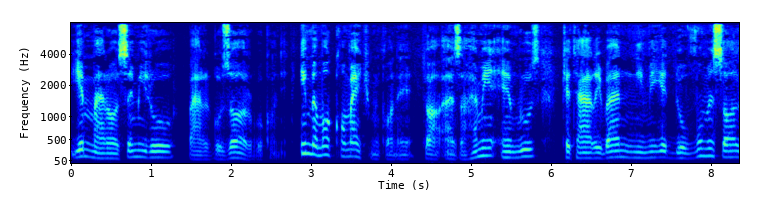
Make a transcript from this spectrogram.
یه مراسمی رو برگزار بکنید این به ما کمک می‌کنه تا از همین امروز که تقریبا نیمه دوم سال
